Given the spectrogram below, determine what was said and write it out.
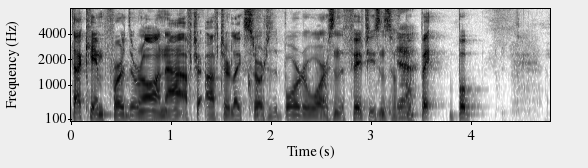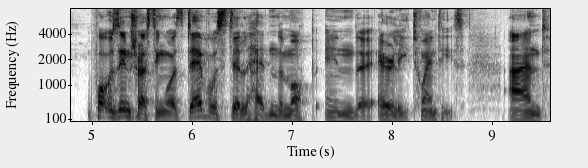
that came further on after after like sort of the border wars in the fifties and stuff. Yeah. But, but what was interesting was Dev was still heading them up in the early twenties, and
